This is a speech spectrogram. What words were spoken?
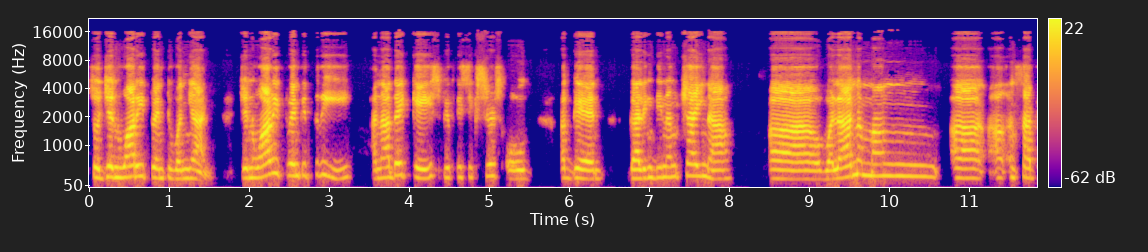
So January 21 yan. January 23, another case, 56 years old, again, galing din ng China, ah, wala namang, ah, ang, sabi,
